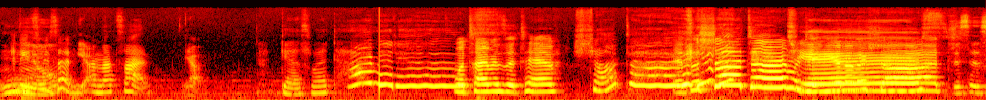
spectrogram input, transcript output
it needs to be said, Yeah. and that's that. Yeah. Guess what time it is? What time is it, Tiff? Shot time. It's a shot time. We're taking another Cheers. shot. This is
